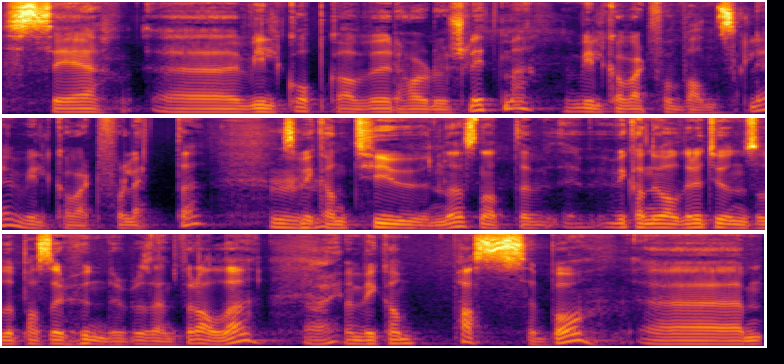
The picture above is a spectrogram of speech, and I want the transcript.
se eh, hvilke oppgaver har du slitt med, hvilke har vært for vanskelige, hvilke har vært for lette. Så vi kan tune sånn at det, Vi kan jo aldri tune så det passer 100 for alle, Nei. men vi kan passe på eh,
